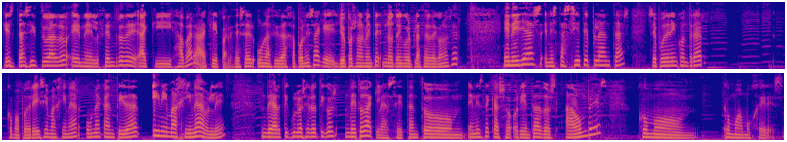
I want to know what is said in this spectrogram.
que está situado en el centro de Akihabara, que parece ser una ciudad japonesa que yo personalmente no tengo el placer de conocer. En ellas, en estas siete plantas, se pueden encontrar, como podréis imaginar, una cantidad inimaginable de artículos eróticos de toda clase, tanto en este caso orientados a hombres como, como a mujeres.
